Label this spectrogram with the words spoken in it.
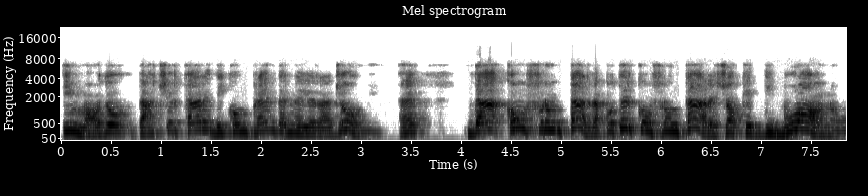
in modo da cercare di comprenderne le ragioni, eh? da confrontare, da poter confrontare ciò che di buono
